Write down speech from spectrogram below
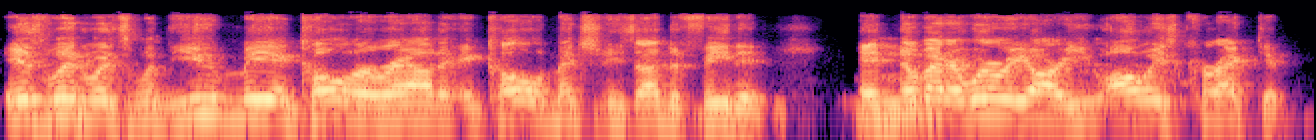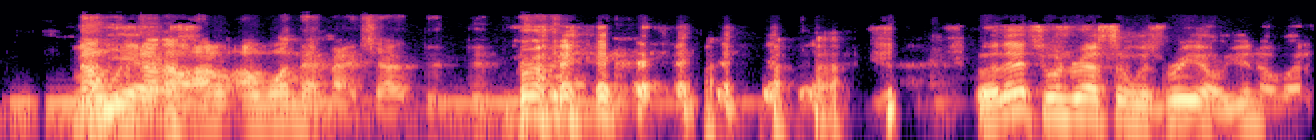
is when it's with you, me, and Cole are around, and Cole mentioned he's undefeated, and no matter where we are, you always correct him. No, yes. no, no, I, I, won that match. I, right. well, that's when wrestling was real. You know what I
